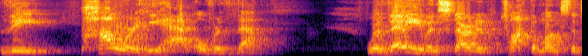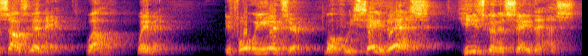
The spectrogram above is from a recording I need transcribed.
The power he had over them. Where they even started to talk amongst themselves, didn't they? Well, wait a minute. Before we answer, well, if we say this, he's going to say this.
